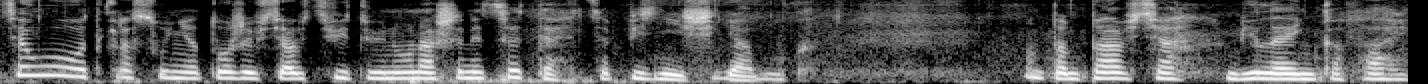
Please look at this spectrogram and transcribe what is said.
Ця от красуня теж вся вцвітує, але вона ще не цвете, це пізніші яблука. Вон там та вся біленька, файна.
